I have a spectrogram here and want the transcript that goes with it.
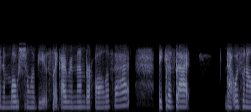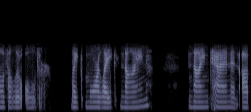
and emotional abuse. Like I remember all of that because that that was when I was a little older, like more like nine, nine, ten, and up,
